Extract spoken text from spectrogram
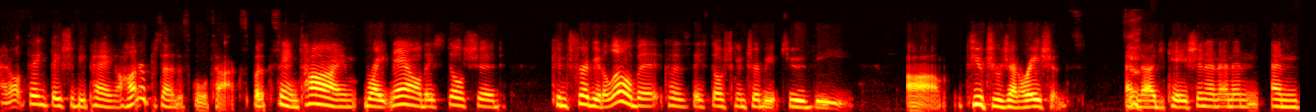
i don't think they should be paying 100% of the school tax but at the same time right now they still should contribute a little bit because they still should contribute to the um, future generations and the education and and and, and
